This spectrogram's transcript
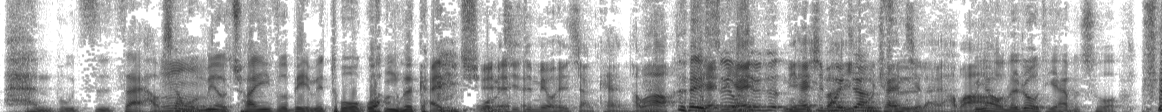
很不自在，好像我没有穿衣服被你们脱光的感觉。我们其实没有很想看，好不好？对，所以你还你还是把衣服穿起来，好不好？你要我。的肉体还不错，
